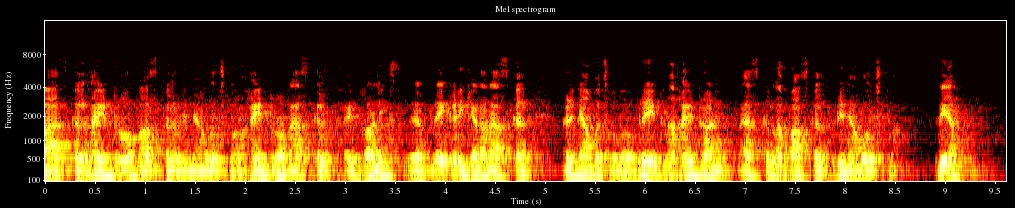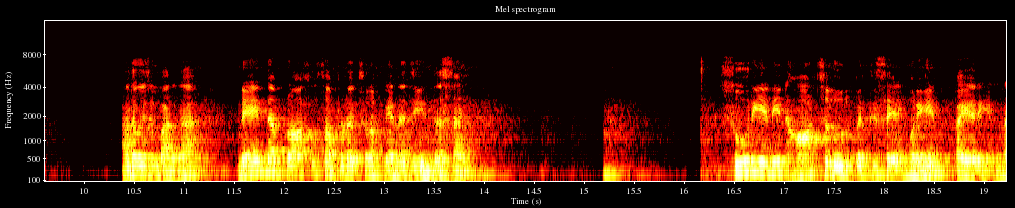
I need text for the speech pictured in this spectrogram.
பாஸ்கல் ஹைட்ரோ பாஸ்கல் அப்படின்னு ஞாபகம் வச்சுக்கோங்க. ஹைட்ரோ ராஸ்கல் ஹைட்ராலிக்ஸ் பிரேக் அடிக்கான ராஸ்கல் அப்படின்னு ஞாபகம் வச்சுக்கோங்க. பிரேக்னா ஹைட்ராலிக் ராஸ்கல்னா பாஸ்கல் அப்படின்னு ஞாபகம் வச்சுக்கலாம். சரியா? அதை வச்சு பாருங்க. Name the process of production of energy in the sun சூரியனின் ஆற்றல் உற்பத்தி செயல்முறையின் பெயர் என்ன?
